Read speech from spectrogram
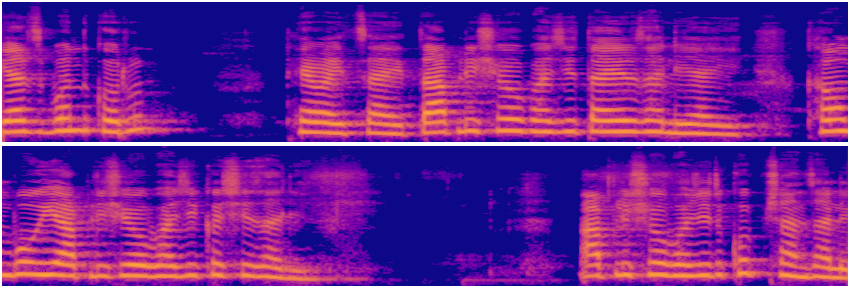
गॅस बंद करून ठेवायचा आहे. तर आपली शेवभाजी तयार झाली आहे खाऊन बघूया आपली शेवभाजी कशी झाली. आपली शेवभाजी तर खूप छान झाली.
